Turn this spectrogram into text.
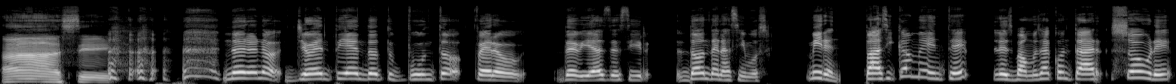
Ah, sí. no, no, no, yo entiendo tu punto, pero debías decir dónde nacimos. Miren, básicamente les vamos a contar sobre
